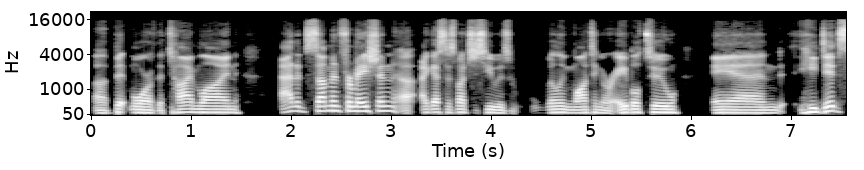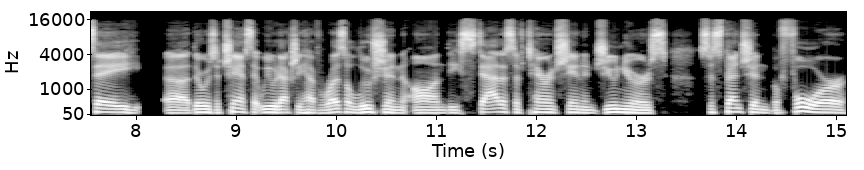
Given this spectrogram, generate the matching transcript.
a bit more of the timeline, added some information, uh, I guess, as much as he was willing, wanting, or able to. And he did say uh, there was a chance that we would actually have resolution on the status of Terrence Shannon Jr.'s suspension before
